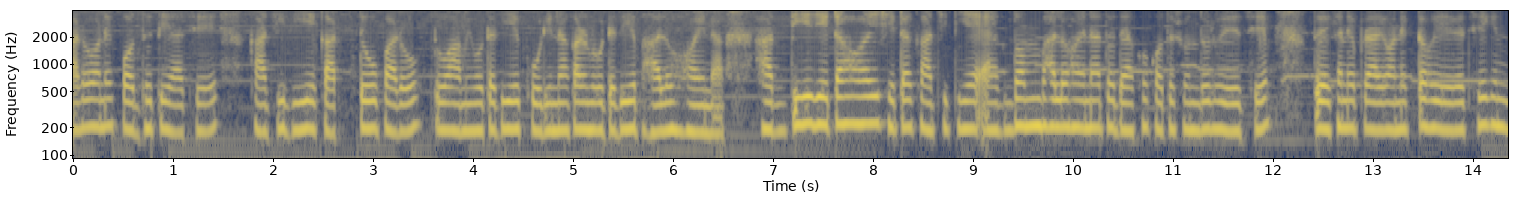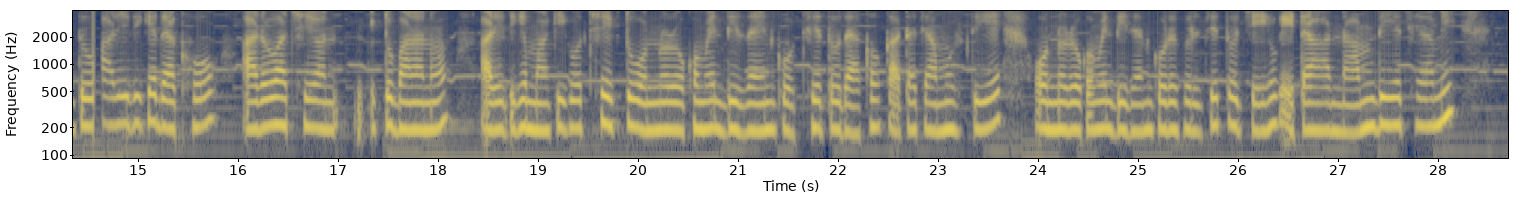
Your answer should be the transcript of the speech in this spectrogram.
আরও অনেক পদ্ধতি আছে, কাঁচি দিয়ে কাটতেও পারো, তো আমি ওটা দিয়ে করি না, কারণ ওটা দিয়ে ভালো হয় না। হাত দিয়ে যেটা হয় সেটা কাঁচি দিয়ে একদম ভালো হয় না, তো দেখো কত সুন্দর হয়েছে। তো এখানে প্রায় অনেকটা হয়ে গেছে, কিন্তু আর এদিকে দেখো আরও আছে একটু বানানো। আর এদিকে মা কী করছে? একটু অন্য রকমের ডিজাইন করছে। তো দেখো, কাটা চামচ দিয়ে অন্য রকমের ডিজাইন করে ফেলছে। তো যেই হোক, এটা নাম দিয়েছে আমি,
